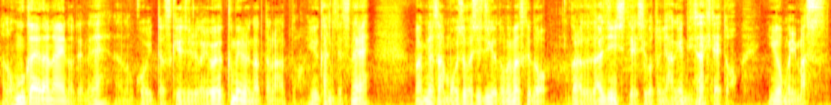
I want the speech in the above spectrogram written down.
あの、お迎えがないのでね、あの、こういったスケジュールがようやく組めるようになったなという感じですね。まあ、皆さんもお忙しい授業と思いますけど、お体大事にして仕事に励んでいただきたいという思います。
